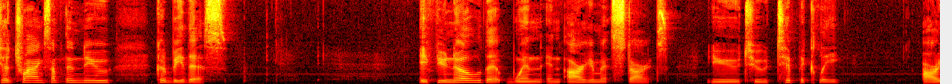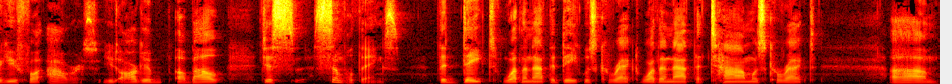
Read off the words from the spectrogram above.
Because trying something new could be this. If you know that when an argument starts, you two typically argue for hours. You'd argue about just simple things. The date, whether or not the date was correct, whether or not the time was correct. Um,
